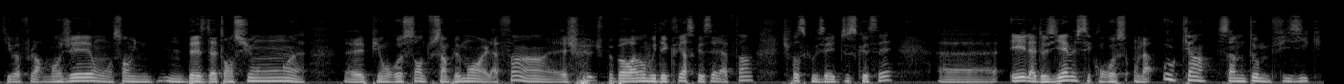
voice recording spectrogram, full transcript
qu'il va falloir manger, on sent une, une baisse d'attention, et puis on ressent tout simplement la faim. Hein. Je, je peux pas vraiment vous décrire ce que c'est la faim. Je pense que vous savez tout ce que c'est. et la deuxième, c'est qu'on n'a aucun symptôme physique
